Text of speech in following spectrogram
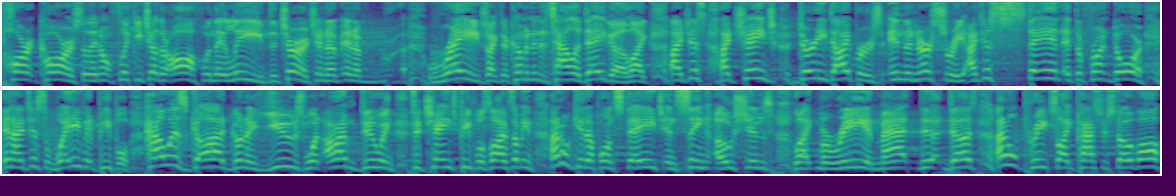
park cars so they don't flick each other off when they leave the church in a, in a rage like they're coming into Talladega. Like, I just, I change dirty diapers in the nursery. I just stand at the front door and I just wave at people. How is God going to use what I'm doing to change people's lives? I mean, I don't get up on stage and sing oceans like Marie and Matt d- does. I don't preach like Pastor Stovall.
